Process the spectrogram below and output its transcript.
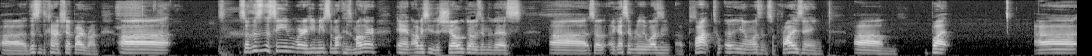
uh, this is the kind of ship I run. Uh, so this is the scene where he meets his mother, and obviously the show goes into this. Uh, so I guess it really wasn't a plot. Tw- uh, you know, wasn't surprising, um, but uh,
